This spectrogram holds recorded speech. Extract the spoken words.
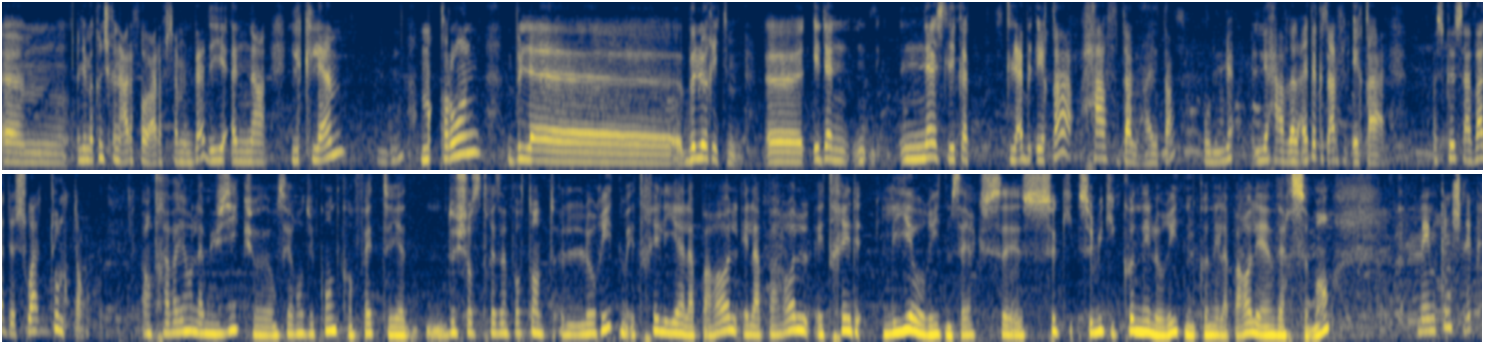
آم، اللي ما كنتش كنعرفها وعرفتها من بعد هي ان الكلام مقرون بال بالو ريتم اذا الناس اللي كتلعب الايقاع حافظه العيطه واللي اللي حافظه العيطه كتعرف الايقاع باسكو سا فا دو سوا تو التون En travaillant la musique, euh, on s'est rendu compte qu'en fait, il y a deux choses très importantes. Le rythme est très lié à la parole et la parole est très liée au rythme. C'est-à-dire que c'est ceux qui- celui qui connaît le rythme connaît la parole et inversement. ما يمكنش لك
